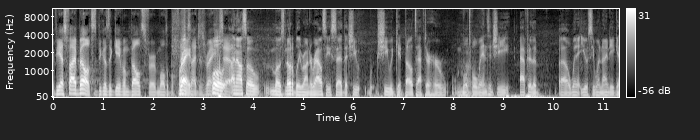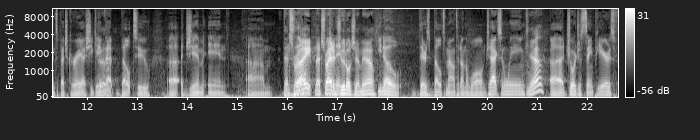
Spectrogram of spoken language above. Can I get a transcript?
If he has five belts, it's because they gave him belts for multiple fights, not just reigns. Well, yeah. and also most notably, Ronda Rousey said that she she would get belts after her multiple Uh-huh. wins, and she after the uh, win at UFC 190 against Bethe Correia, she gave Yeah. that belt to uh, a gym in. Um, That's Brazil. right. That's right. And a then, judo gym. Yeah. You know, there's belts mounted on the wall in Jackson Wink. Yeah. Uh, Georges St. Pierre's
